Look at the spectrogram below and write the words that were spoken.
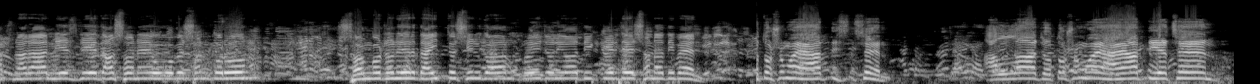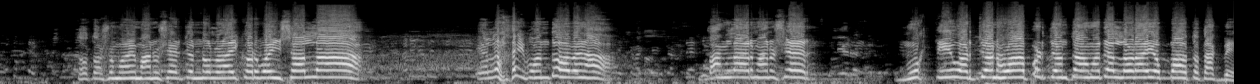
আপনারা নিজ নিজ আসনে উপবেশন করুন। সংগঠনের দায়িত্বশীলগণ প্রয়োজনীয় দিক নির্দেশনা দিবেন। যত সময় হায়াত দিচ্ছেন, আল্লাহ যত সময় হায়াত দিয়েছেন, তত সময় মানুষের জন্য লড়াই করব ইনশাল্লাহ এ লড়াই বন্ধ হবে না। বাংলার মানুষের মুক্তি অর্জন হওয়া পর্যন্ত আমাদের লড়াই অব্যাহত থাকবে।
